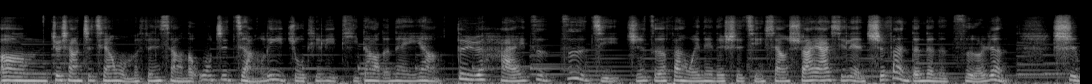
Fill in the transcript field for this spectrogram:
嗯，就像之前我们分享的物质奖励主题里提到的那样，对于孩子自己职责范围内的事情，像刷牙、洗脸、吃饭等等的责任，是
